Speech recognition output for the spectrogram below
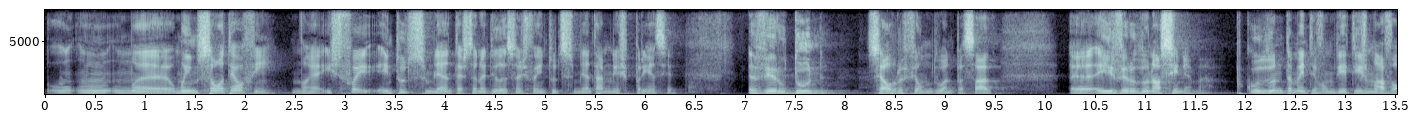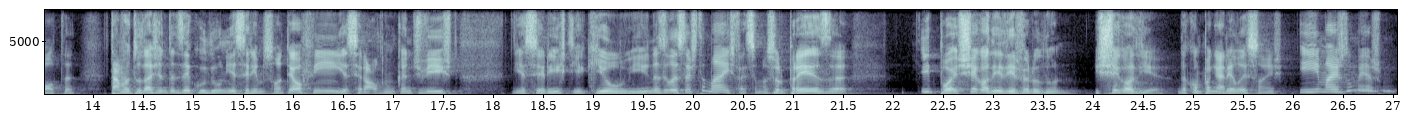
um, uma, uma emoção até ao fim, não é? Isto foi em tudo semelhante, esta noite de eleições foi em tudo semelhante à minha experiência a ver o Dune, célebre filme do ano passado, uh, a ir ver o Dune ao cinema. Porque o Dune também teve um mediatismo à volta, estava toda a gente a dizer que o Dune ia ser emoção até ao fim, ia ser algo nunca antes visto, ia ser isto e aquilo, e nas eleições também, isto vai ser uma surpresa. E depois chega o dia de ir ver o Dune e chega o dia de acompanhar eleições e mais do mesmo.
